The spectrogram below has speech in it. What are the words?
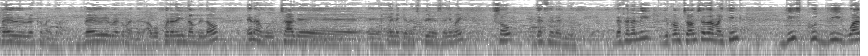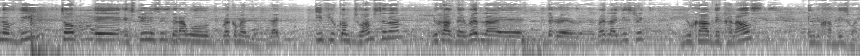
very recommended. Very recommended. I will put a link down below, and I will tag a, a Heineken experience anyway. So definitely, definitely, you come to Amsterdam. I think this could be one of the top uh, experiences that I will recommend you. Like, if you come to Amsterdam, you have the red light, uh, the uh, red light district, you have the canals, and you have this one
